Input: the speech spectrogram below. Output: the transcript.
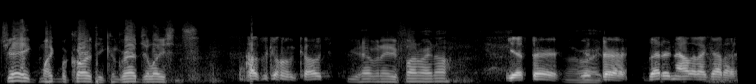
Jake, Mike McCarthy, congratulations. How's it going, Coach? You having any fun right now? Yes, sir. All yes, right. sir. Better now that I got a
